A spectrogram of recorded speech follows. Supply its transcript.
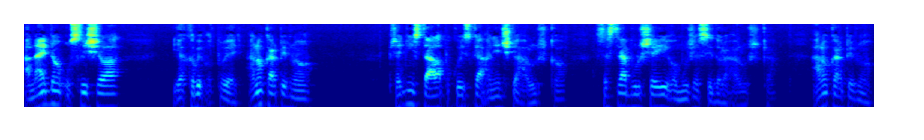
a najednou uslyšela jakoby v odpověď. Ano, Karpivno. Před ní stála pokojská Anička Haluško, sestra Bulšejího muže Sidora Haluška. Ano, Karpivno,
